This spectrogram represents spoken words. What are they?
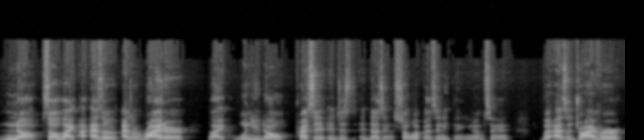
No. So like a- as a as a rider, like when you don't press it, it just it doesn't show up as anything. You know what I'm saying? But as a driver,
